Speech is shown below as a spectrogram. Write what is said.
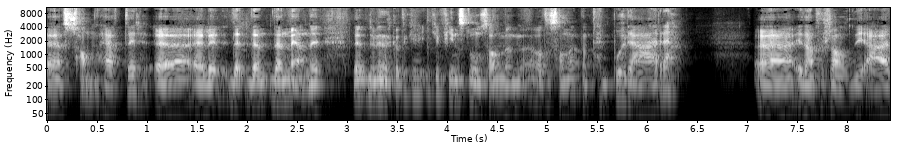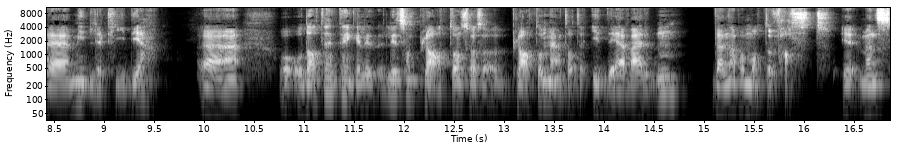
eh, sannheter. Eh, eller den, den, mener, den, mener ikke at det ikke, ikke fins noen sannhet, men at sannhetene er temporære. Eh, I den forstand at de er eh, midlertidige. Og, og, da tenker jeg litt, litt sånn Platon, altså, Platon mente at idéverden den er på en måte fast. Mens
